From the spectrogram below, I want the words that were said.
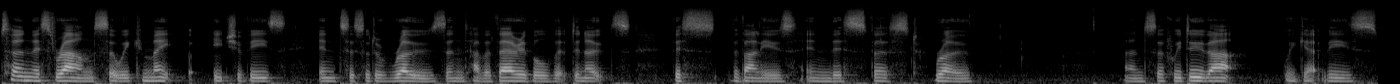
turn this round so we can make each of these into sort of rows and have a variable that denotes this, the values in this first row. And so if we do that, we get these,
